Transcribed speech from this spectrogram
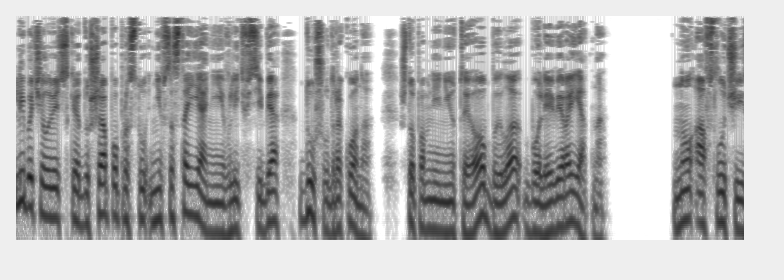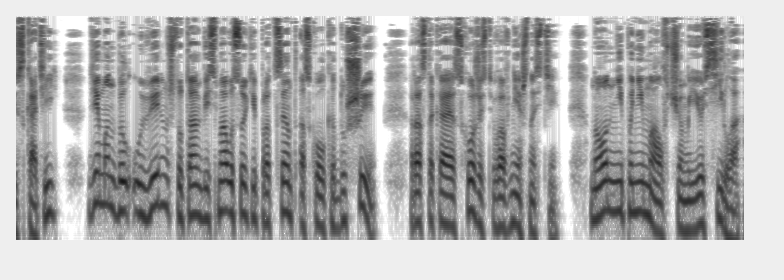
Либо человеческая душа попросту не в состоянии влить в себя душу дракона, что, по мнению Тео, было более вероятно. Ну а в случае с Катей, демон был уверен, что там весьма высокий процент осколка души, раз такая схожесть во внешности, но он не понимал, в чем ее сила.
